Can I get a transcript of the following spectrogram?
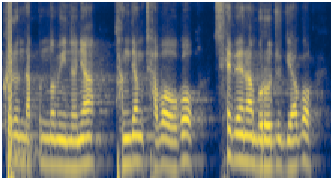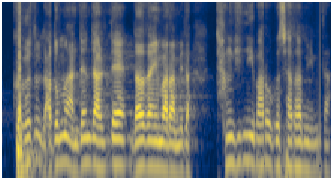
그런 나쁜 놈이 있느냐? 당장 잡아오고 세 배나 물어주게 하고 그것을 놔두면 안 된다 할 때 나다니 말합니다. 당신이 바로 그 사람입니다.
